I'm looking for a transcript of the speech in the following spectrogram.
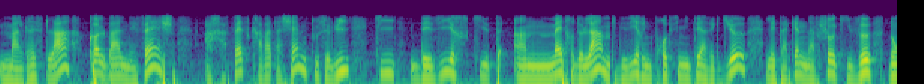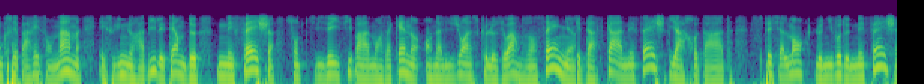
Malgré cela, Kol Baal Nefesh, Achafetz Kravat Hashem, tout celui qui désire, qui est un maître de l'âme, qui désire une proximité avec Dieu, l'etaken nafsho, qui veut donc réparer son âme, et souligne le rabbi, les termes de nefesh sont utilisés ici par Admorzaken en allusion à ce que le Zohar nous enseigne, Kedavka nefesh yachotat, spécialement le niveau de nefesh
